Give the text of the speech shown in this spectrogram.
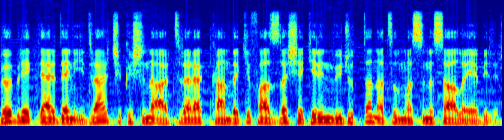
böbreklerden idrar çıkışını artırarak kandaki fazla şekerin vücuttan atılmasını sağlayabilir.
